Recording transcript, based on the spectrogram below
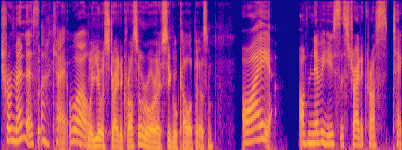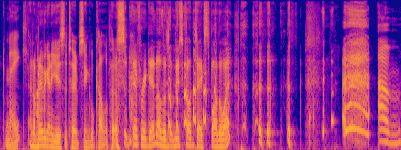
Tremendous. Okay. Well, Were you a straight acrosser or a single color person? I. I've never used the straight across technique. And I'm never going to use the term single color person ever again, other than this context, by the way. Um,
